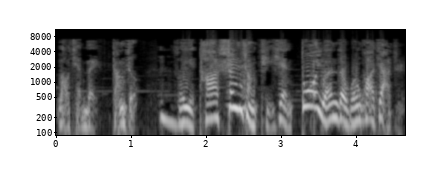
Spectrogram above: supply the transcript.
老前辈长者。嗯。所以他身上体现多元的文化价值，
